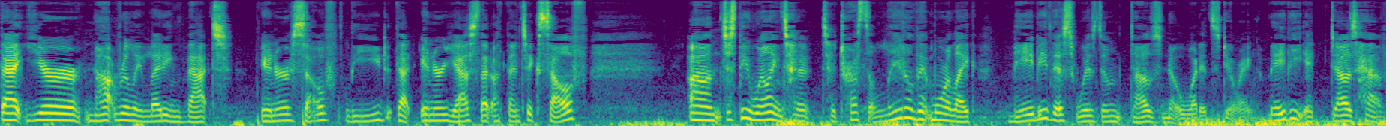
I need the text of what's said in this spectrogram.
that you're not really letting that inner self lead, that inner yes, that authentic self. Um, just be willing to to trust a little bit more. Like maybe this wisdom does know what it's doing. Maybe it does have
